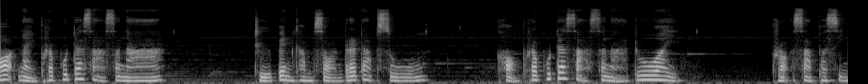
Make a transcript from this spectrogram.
าะในพระพุทธศาสนา ถือเป็นคำสอนระดับสูง ของพระพุทธศาสนาด้วย เพราะสรรพสิ่ง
